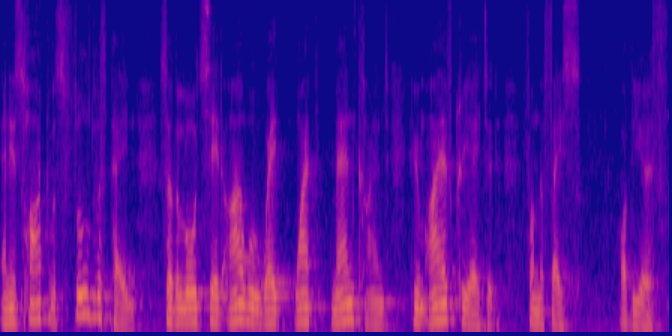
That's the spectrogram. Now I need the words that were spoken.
and his heart was filled with pain. So the Lord said, I will wipe mankind, whom I have created, from the face of the earth.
